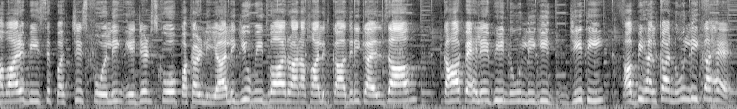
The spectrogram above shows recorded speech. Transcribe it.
ہمارے بیس سے پچیس پولنگ ایجنٹس کو پکڑ لیا۔ لیگی امیدوار رانا خالد قادری کا الزام۔ کہا پہلے بھی نون لیگی جیتی، اب بھی ہلکا نون لیگ کا ہے۔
